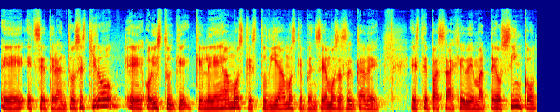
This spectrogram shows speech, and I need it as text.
eh, etcétera. Entonces quiero eh, hoy que, que, leamos, que estudiamos, que pensemos acerca de este pasaje de Mateo 5,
